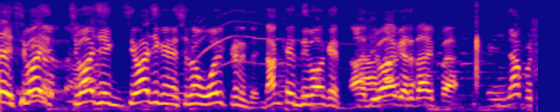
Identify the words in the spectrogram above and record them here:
ஏய் சிவாஜி சிவாஜி சிவாஜி ஓல்ட் கணது டாக்டர் திவாகர். ஆ, திவாகர் தான் இப்ப. என்ன பண்ணு?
